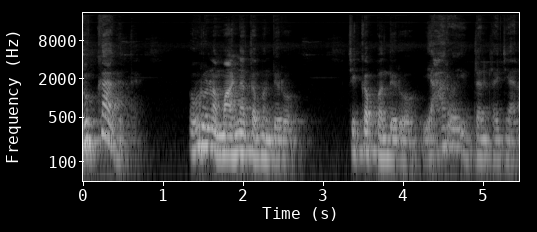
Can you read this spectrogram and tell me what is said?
ದುಃಖ ಆಗುತ್ತೆ. ಅವರು ನಮ್ಮ ಅಣ್ಣ ತಮ್ಮಂದಿರು, ಚಿಕ್ಕಪ್ಪಂದಿರು, ಯಾರೋ ಇದ್ದಂಥ ಜನ.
